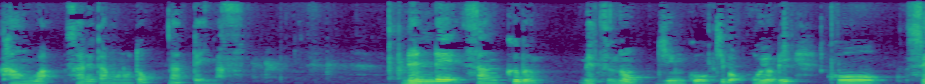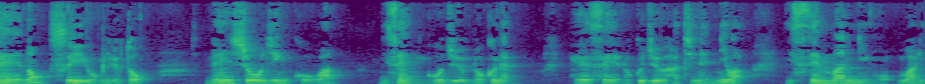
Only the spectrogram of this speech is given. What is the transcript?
緩和されたものとなっています。年齢3区分別の人口規模及び構成の推移を見ると、年少人口は2056年、平成68年には1000万人を割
